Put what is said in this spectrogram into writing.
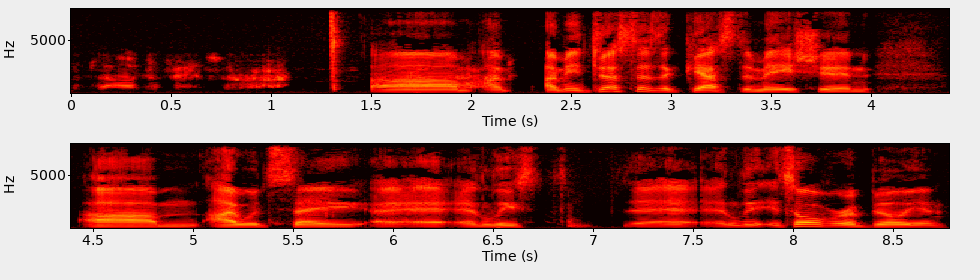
Metallica fans there are? Um, I, I mean, just as a guesstimation, um, I would say uh, at least, uh, at least it's over a billion.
